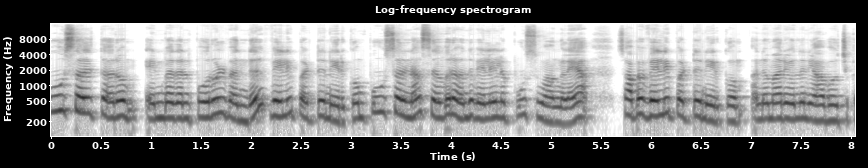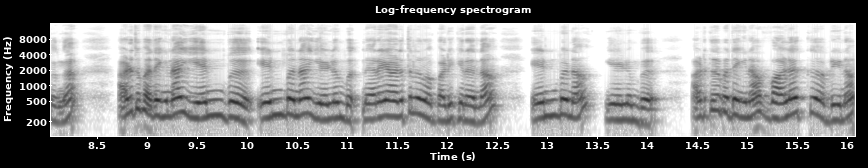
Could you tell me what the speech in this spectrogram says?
பூசல் தரும் என்பதன் பொருள் வந்து வெளிப்பட்டு நிற்கும். பூசல்னா செவரை வந்து வெளியில் பூசுவாங்க இல்லையா? ஸோ அப்போ வெளிப்பட்டு நிற்கும். அந்த மாதிரி வந்து ஞாபகம் வச்சுக்கோங்க. அடுத்து பார்த்திங்கன்னா எண்பு எண்புனா எலும்பு. நிறைய இடத்துல நம்ம படிக்கிறது தான் எண்புனா எலும்பு. அடுத்தது பார்த்தீங்கன்னா வழக்கு அப்படின்னா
